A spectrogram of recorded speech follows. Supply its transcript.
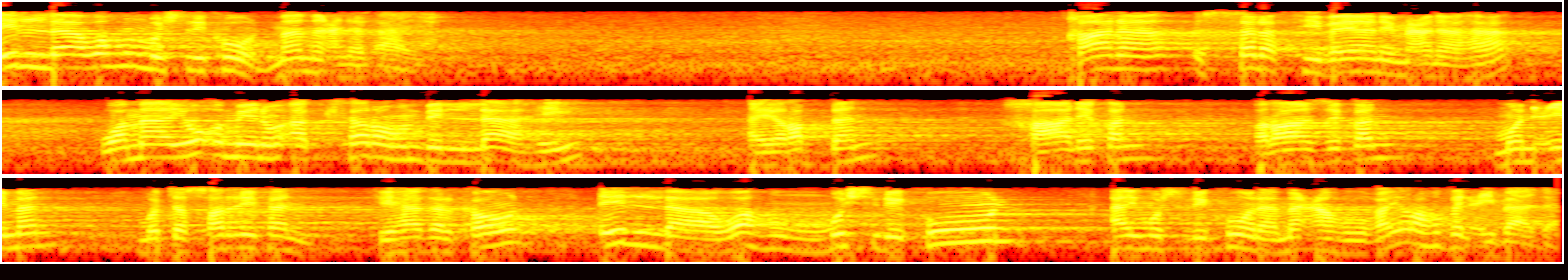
إلا وهم مشركون. ما معنى الآية؟ قال السلف في بيان معناها وما يؤمن أكثرهم بالله أي ربا خالقا رازقا منعما متصرفا في هذا الكون إلا وهم مشركون أي مشركون معه غيره في العبادة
